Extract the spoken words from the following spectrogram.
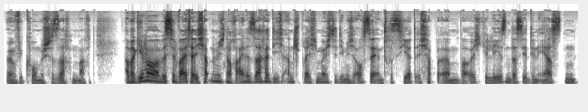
irgendwie komische Sachen macht. Aber gehen wir mal ein bisschen weiter. Ich habe nämlich noch eine Sache, die ich ansprechen möchte, die mich auch sehr interessiert. Ich habe ähm, bei euch gelesen, dass ihr den ersten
